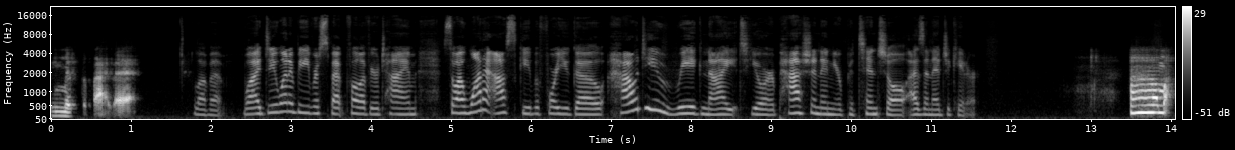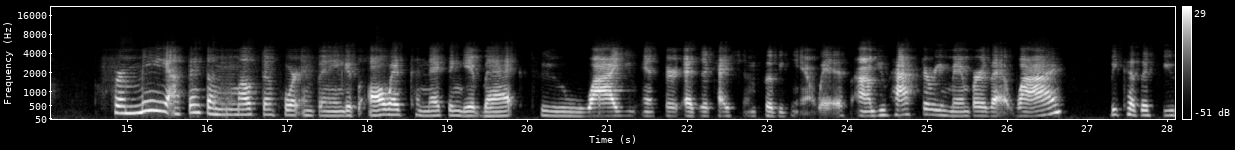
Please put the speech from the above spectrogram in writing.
demystify that. Love it. Well, I do want to be respectful of your time. So I want to ask you before you go how do you reignite your passion and your potential as an educator? Um, for me, I think the most important thing is always connecting it back to why you entered education to begin with. Um, you have to remember that why, because if you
